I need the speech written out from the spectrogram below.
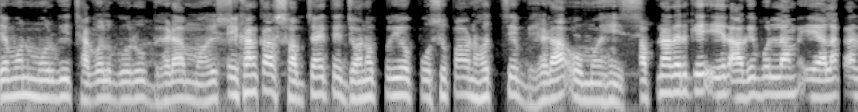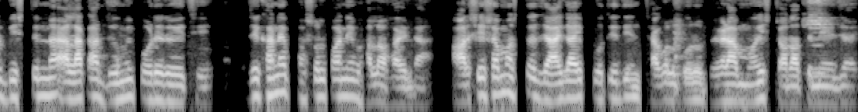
যেমন মুরগি, ছাগল, গরু, ভেড়া, মহিষ। এখানকার সবচাইতে জনপ্রিয় পশুপালন হচ্ছে ভেড়া ও মহিষ। আপনাদেরকে এর আগে বললাম, এই এলাকার বিস্তীর্ণ এলাকা জমি পড়ে রয়েছে, যেখানে ফসল পানি ভালো হয় না। আর সে সমস্ত জায়গায় প্রতিদিন ছাগল, গরু, ভেড়া, মহিষ চড়াতে নিয়ে যায়।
